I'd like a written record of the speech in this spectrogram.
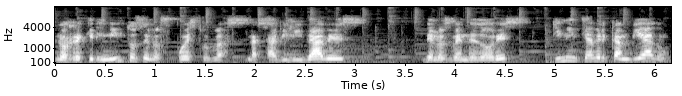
Los requerimientos de los puestos, las, las habilidades de los vendedores tienen que haber cambiado.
